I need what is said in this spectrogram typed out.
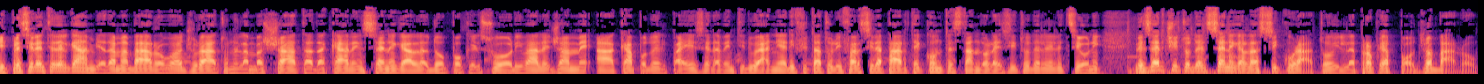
Il presidente del Gambia, Dama Barrow, ha giurato nell'ambasciata a Dakar in Senegal dopo che il suo rivale Jammeh, a capo del paese da 22 anni, ha rifiutato di farsi da parte contestando l'esito delle elezioni. L'esercito del Senegal ha assicurato il proprio appoggio a Barrow.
